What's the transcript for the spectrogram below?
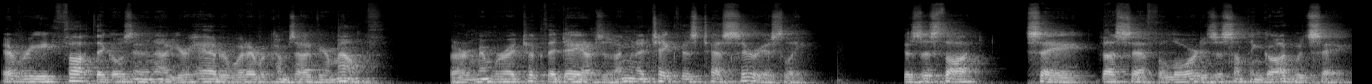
every thought that goes in and out of your head or whatever comes out of your mouth. But I remember I took the day I said, I'm going to take this test seriously. Does this thought say, Thus saith the Lord? Is this something God would say?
